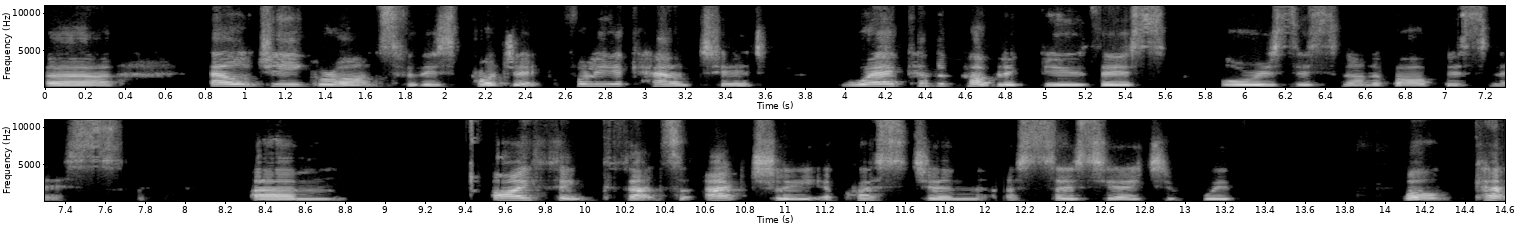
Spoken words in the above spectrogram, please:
uh, LG grants for this project fully accounted? Where can the public view this or is this none of our business? Um, I think that's actually a question associated with well, can,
